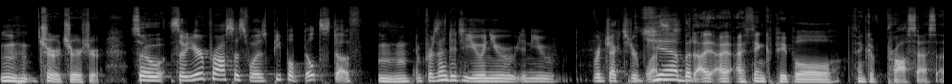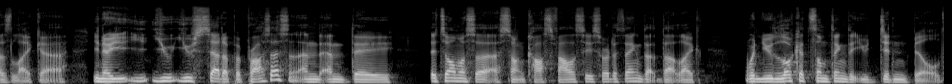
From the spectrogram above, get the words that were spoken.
Mhm, Sure, sure, true. So So your process was people built stuff and presented to you, and you and you rejected or blessed. Mm-hmm. Yeah, but I, I, I think people think of process as like a, you know, you, you, you set up a process and, and, and they, it's almost a, a sunk cost fallacy sort of thing that, that like when you look at something that you didn't build,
